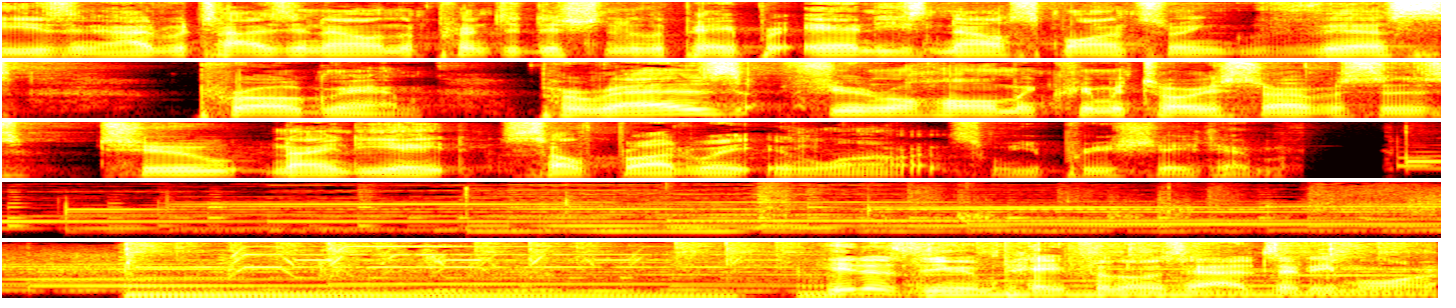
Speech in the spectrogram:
He's an advertiser now in the print edition of the paper, and he's now sponsoring this program. Perez Funeral Home and Crematory Services, 298 South Broadway in Lawrence. We appreciate him. He doesn't even pay for those ads anymore.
